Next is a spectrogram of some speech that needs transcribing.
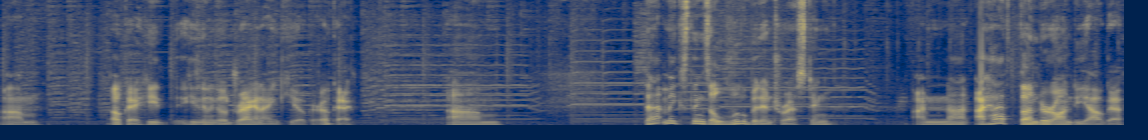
Um, okay, he he's going to go Dragonite and Kyogre. Okay. Um, that makes things a little bit interesting. I'm not... I have Thunder on Dialga,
